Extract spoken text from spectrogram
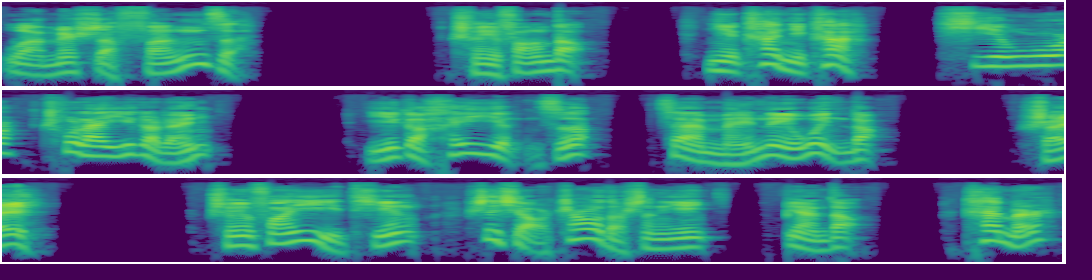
我们是疯子。”春芳道：“你看，你看，西屋出来一个人，一个黑影子在门内问道：‘谁？’春芳一听。是小赵的声音，便道：“开门。”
